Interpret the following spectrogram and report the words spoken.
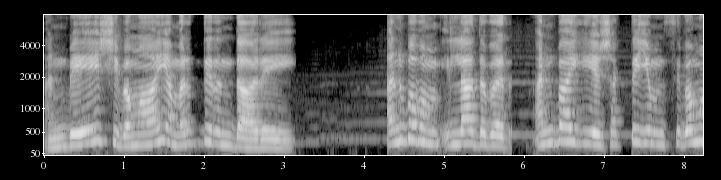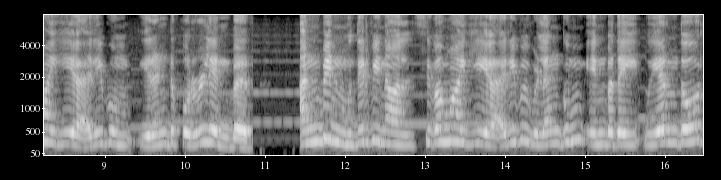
அன்பே சிவமாய் அமர்ந்திருந்தாரே. அனுபவம் இல்லாதவர் அன்பாகிய சக்தியும் சிவமாகிய அறிவும் இரண்டு பொருள் என்பர். அன்பின் முதிர்வினால் சிவமாகிய அறிவு விளங்கும் என்பதை உயர்ந்தோர்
